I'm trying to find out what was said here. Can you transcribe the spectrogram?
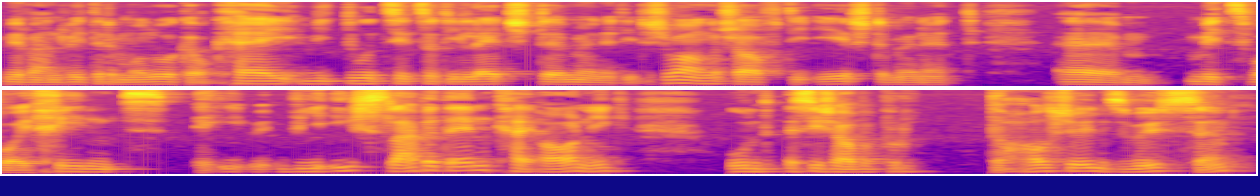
Wir wollen wieder mal schauen, okay, wie tut es jetzt so die letzten Monate in der Schwangerschaft, die ersten Monate ähm, mit zwei Kindern. Wie ist das Leben denn? Keine Ahnung. Und es ist aber brutal schön zu wissen,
